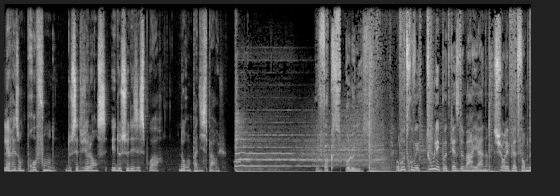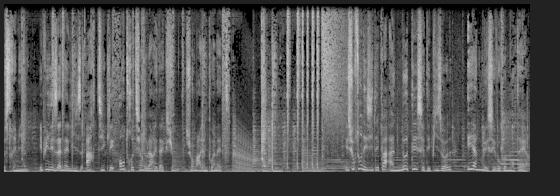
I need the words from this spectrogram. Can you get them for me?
les raisons profondes de cette violence et de ce désespoir n'auront pas disparu. Vox Polony. Retrouvez tous les podcasts de Marianne sur les plateformes de streaming. Et puis les analyses, articles et entretiens de la rédaction sur marianne.net. Et surtout, n'hésitez pas à noter cet épisode et à nous laisser vos commentaires.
